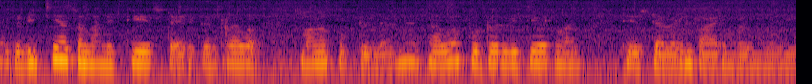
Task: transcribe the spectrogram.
அது வித்தியாசமான டேஸ்ட்டாக இருக்குது ரவை மா புட்டு இல்லை ரவை புட்டு ஒரு வித்தியாசமான டேஸ்ட்டாக வரும் பாருங்கள் இந்த மாதிரி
